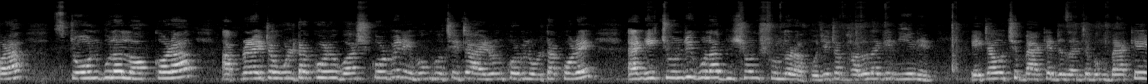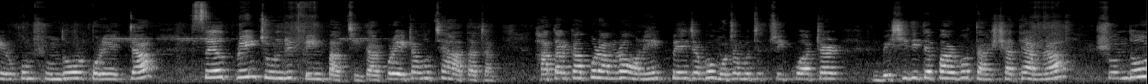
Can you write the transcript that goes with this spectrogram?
করা। স্টোনগুলো লক করা। আপনারা এটা উল্টা করে ওয়াশ করবেন এবং হচ্ছে এটা আয়রন করবেন উল্টা করে। অ্যান্ড এই চুনরিগুলা ভীষণ সুন্দর আপু, যেটা ভালো লাগে নিয়ে নিন। এটা হচ্ছে ব্যাকের ডিজাইনটা এবং ব্যাকে এরকম সুন্দর করে একটা সেলফ প্রিন্ট চুনরি প্রিন্ট পাচ্ছি। তারপরে এটা হচ্ছে হাতাটা। হাতার কাপড় আমরা অনেক পেয়ে যাব, মোটামুটি থ্রি কোয়ার্টার বেশি দিতে পারব। তার সাথে আমরা সুন্দর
